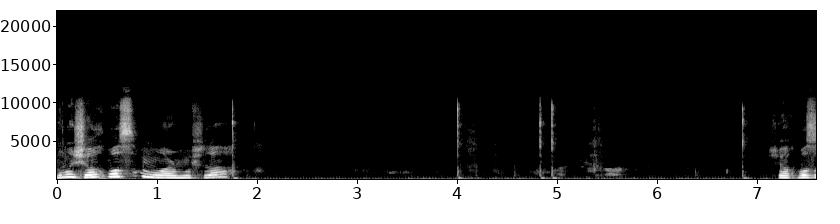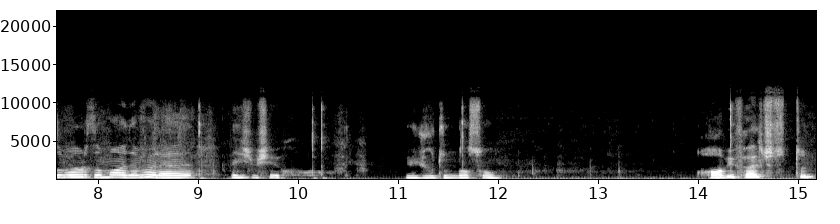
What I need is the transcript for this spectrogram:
Bunun şahbası mı varmış la? Şahbası varsa madem öyle hiçbir şey yok. Vücudundan son. Abi felç tuttun.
